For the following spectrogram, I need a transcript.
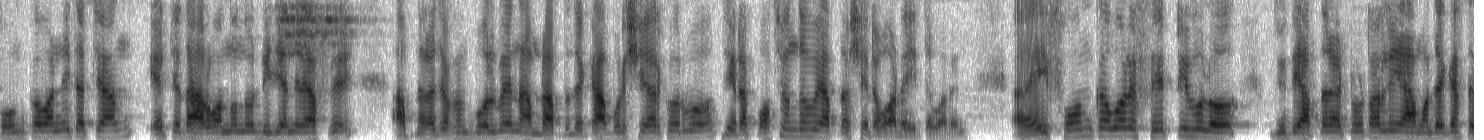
ফোম কভার নিতে চান, এর চেয়ে আরও অন্যান্য ডিজাইনের আছে। আপনারা যখন বলবেন, আমরা আপনাদের কাপড় শেয়ার করব, যেটা পছন্দ হবে আপনারা সেটা অর্ডার দিতে পারেন। এই ফোম কভারের সেটটি হলো, যদি আপনারা টোটালি আমাদের কাছে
